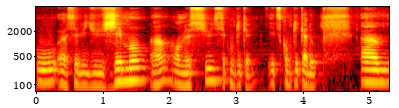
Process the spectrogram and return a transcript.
ou euh, celui du Gémeaux hein, en nœud sud, c'est compliqué. It's complicado. Euh,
